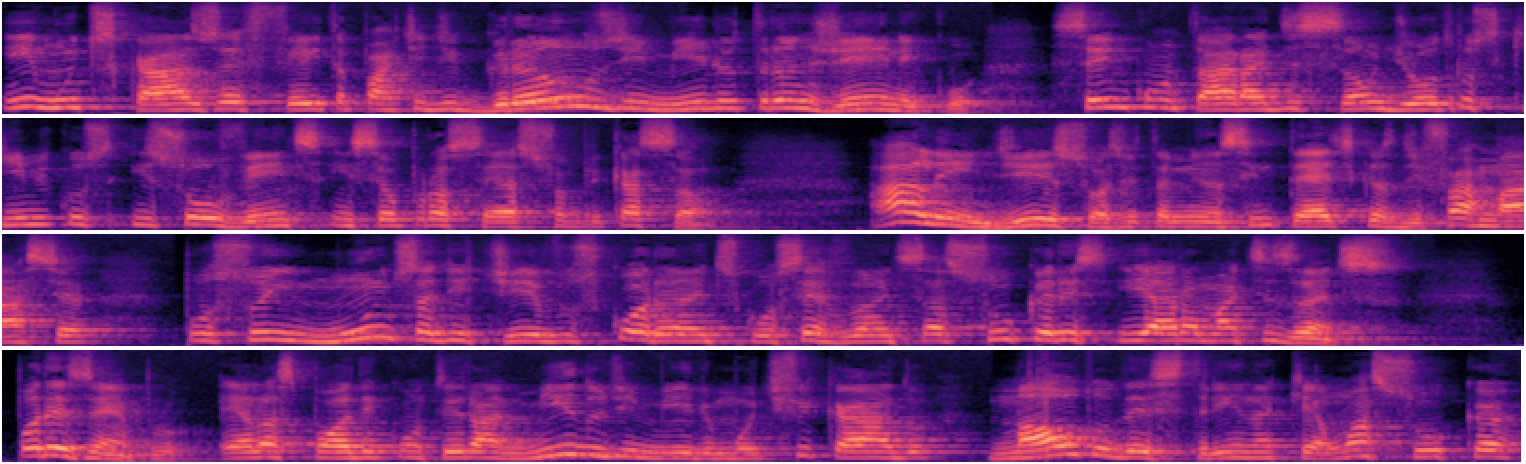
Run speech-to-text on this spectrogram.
em muitos casos é feito a partir de grãos de milho transgênico, sem contar a adição de outros químicos e solventes em seu processo de fabricação. Além disso, as vitaminas sintéticas de farmácia possuem muitos aditivos, corantes, conservantes, açúcares e aromatizantes. Por exemplo, elas podem conter amido de milho modificado, maltodestrina, que é um açúcar,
